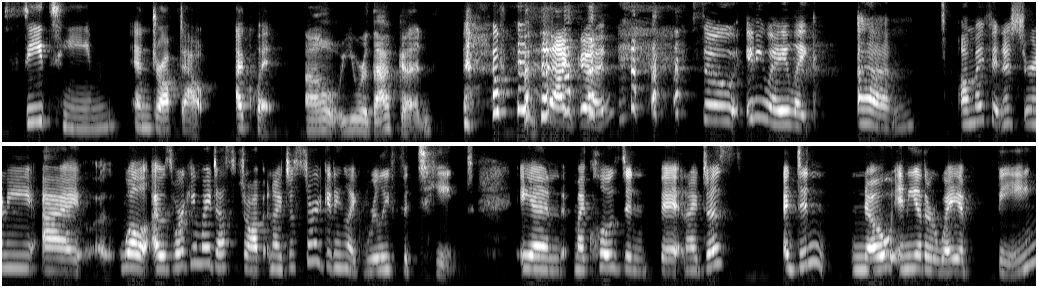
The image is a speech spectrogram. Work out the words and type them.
C team, and dropped out. I quit. Oh, you were that good. that good. so anyway, like um on my fitness journey, I well, I was working my desk job and I just started getting like really fatigued and my clothes didn't fit and I just I didn't know any other way of being.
